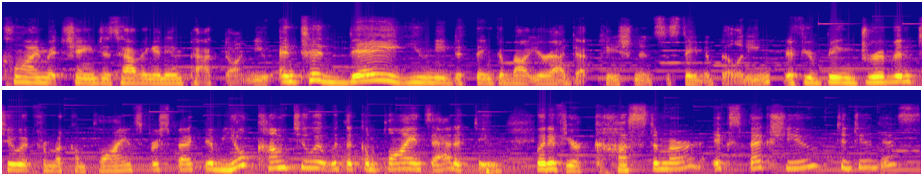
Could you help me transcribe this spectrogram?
climate change is having an impact on you. And today, you need to think about your adaptation and sustainability. If you're being driven to it from a compliance perspective, you'll come to it with a compliance attitude. But if your customer expects you to do this,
